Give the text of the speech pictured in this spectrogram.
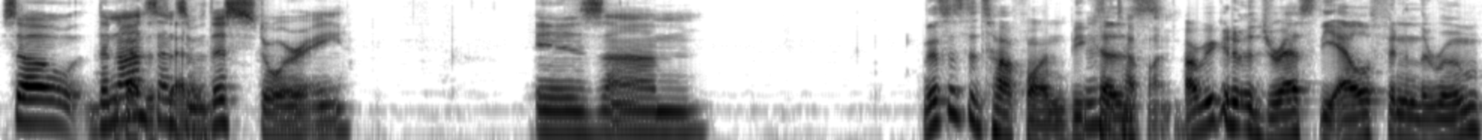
So the nonsense of this story is um this is the tough one because tough one. are we going to address the elephant in the room,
